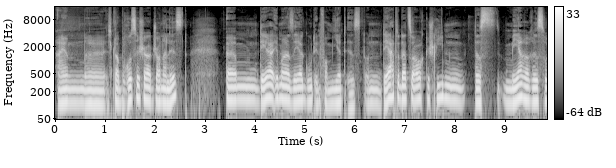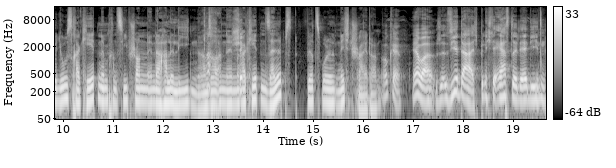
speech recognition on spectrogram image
ein, äh, ich glaube, russischer Journalist, ähm, der immer sehr gut informiert ist. Und der hatte dazu auch geschrieben, dass mehrere Soyuz-Raketen im Prinzip schon in der Halle liegen. Also Ach, an den schick. Raketen selbst wird es wohl nicht scheitern. Okay. Ja, aber siehe da, ich bin nicht der Erste, der den,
